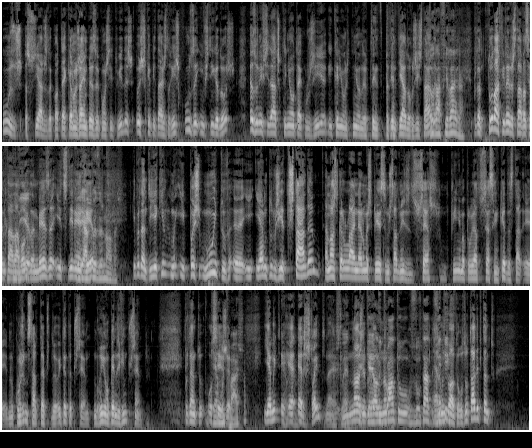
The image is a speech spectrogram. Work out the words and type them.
os associados da Cotec eram já empresas constituídas, os capitais de risco, os investigadores, as universidades que tinham tecnologia e queriam, tinham patenteado ou registado. Toda a fileira. Portanto, toda a fileira estava sentada à volta da mesa e decidirem em rede. coisas novas. E, portanto, e, aquilo, e depois muito, uh, e, e, a metodologia testada, a nossa Carolina era uma experiência nos Estados Unidos de sucesso, tinha uma probabilidade de sucesso em cada, eh, no conjunto de startups de 80%, morriam apenas 20%. Portanto, ou que seja, é muito baixo. E é muito, é, era excelente, não é? é excelente. Nós, é, em Portugal, é muito não, alto o resultado positivo. Era muito alto o resultado e, portanto,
